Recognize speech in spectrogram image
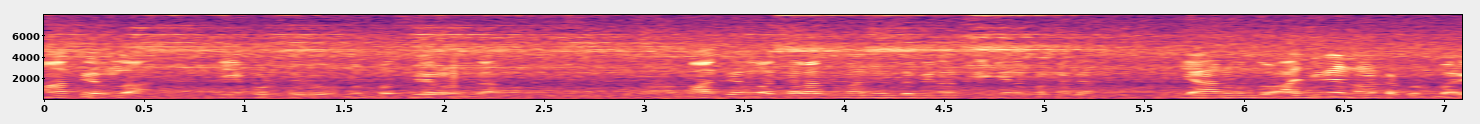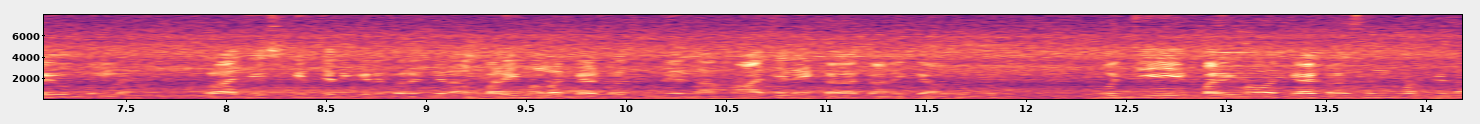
ಮಾತೆರಲ್ಲ ಈ ಪಡ್ತೋಡು ಸ್ವಲ್ಪ ಸೇರೋಂದ ಆ, ಮಾತೆರ್ಲ ಕಲಾಭಿಮಾನಿಯಿಂದ ವಿನಂತಿ ಏನಪ್ಪ ಅಂದಾಗ ಯಾನ್ ಒಂದು ಆಜಿನ ನಾಟಕವನ್ನು ಬರೆಯುವುದಿಲ್ಲ ರಾಜೇಶ್ ಕೆಂಚನಿಕೆರೆ ನಾನು ಪರಿಮಳ ಕ್ಯಾಟ್ರಸ್ ನಿನ್ನ ಆಜಿನೇ ಕಲಾಕಾಣಿಕೆ ಆಗುವುದು ಒಂಜಿ ಪರಿಮಳ ಕ್ಯಾಟ್ರಸ್ ಅನ್ಪಂತಿನ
